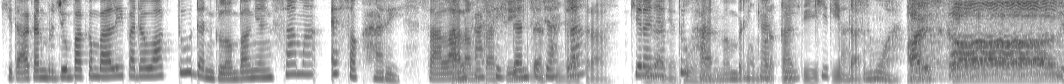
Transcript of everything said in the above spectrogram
Kita akan berjumpa kembali pada waktu dan gelombang yang sama esok hari. Salam, Salam kasih dan sejahtera. Kiranya, Tuhan memberkati, kita, semua. Hai sekalian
